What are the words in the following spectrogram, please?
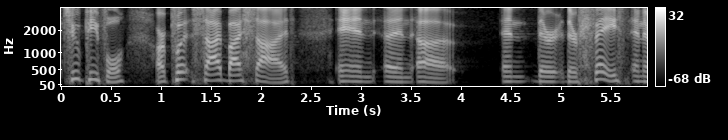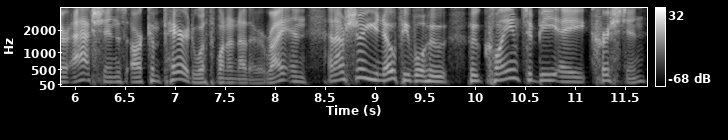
two people are put side by side and and uh, and their their faith and their actions are compared with one another, right? And and I'm sure you know people who who claim to be a Christian,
